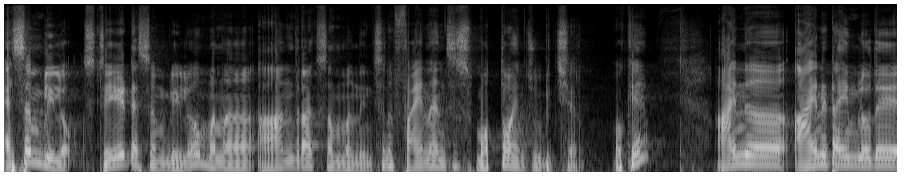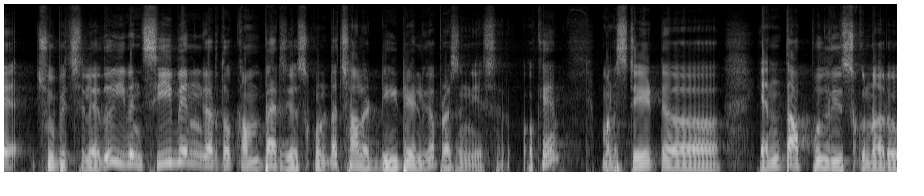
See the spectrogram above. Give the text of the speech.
అసెంబ్లీలో స్టేట్ అసెంబ్లీలో మన ఆంధ్రాకు సంబంధించిన ఫైనాన్సెస్ మొత్తం ఆయన చూపించారు ఓకే? ఆయన ఆయన టైంలోదే చూపించలేదు. ఈవెన్ సిబిఎన్ గారితో కంపేర్ చేసుకుంటా చాలా డీటెయిల్గా ప్రజెంట్ చేశారు. ఓకే మన స్టేట్ uh, ఎంత అప్పులు తీసుకున్నారు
